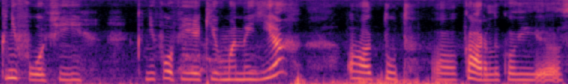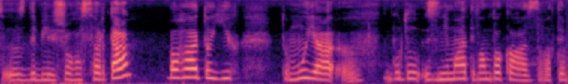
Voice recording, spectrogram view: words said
кніфофії. Кніфофії, які в мене є. Тут карликові е, здебільшого сорта, багато їх. Тому я е, буду знімати вам показувати.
